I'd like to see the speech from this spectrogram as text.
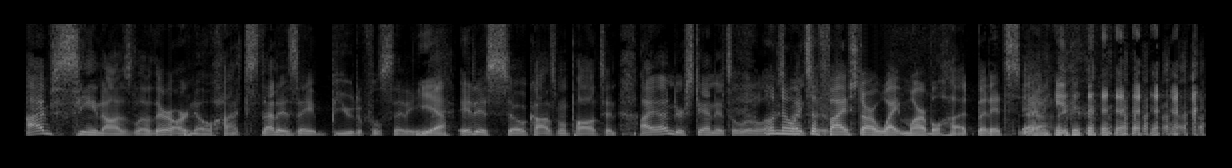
I've seen Oslo. There are no huts. That is a beautiful city. Yeah. It is so cosmopolitan. I understand it's a little Oh no, it's a expensive. five star white marble hut, but it's I mean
